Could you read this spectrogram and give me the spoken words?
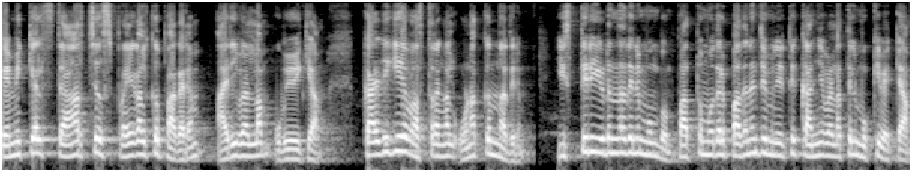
കെമിക്കൽ സ്റ്റാർച്ച് സ്പ്രേകൾക്ക് പകരം അരിവെള്ളം ഉപയോഗിക്കാം. കഴുകിയ വസ്ത്രങ്ങൾ ഉണക്കുന്നതിനും ഇസ്തിരി ഇടുന്നതിനു മുമ്പും പത്ത് മുതൽ പതിനഞ്ച് മിനിറ്റ് കഞ്ഞിവെള്ളത്തിൽ മുക്കി വയ്ക്കാം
